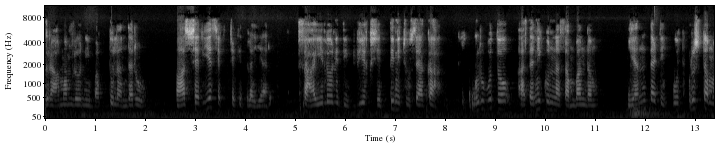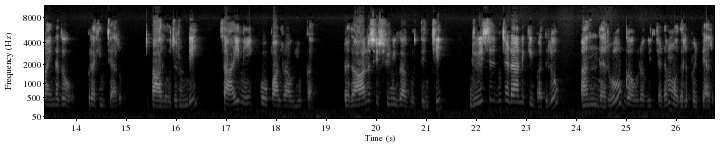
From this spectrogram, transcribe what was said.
గ్రామంలోని భక్తులందరూ ఆశ్చర్య చకితులయ్యారు సాయిలోని దివ్య శక్తిని చూశాక గురువుతో అతనికున్న సంబంధం ఎంతటి ఉత్కృష్టమైనదో గ్రహించారు. ఆ రోజు నుండి సాయిని గోపాలరావు యొక్క ప్రధాన శిష్యునిగా గుర్తించి ద్వేషించడానికి బదులు అందరూ గౌరవించడం మొదలు పెట్టారు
